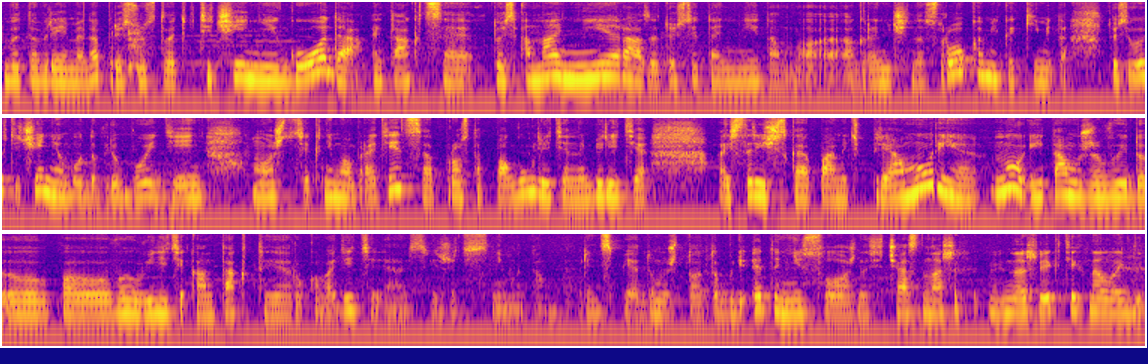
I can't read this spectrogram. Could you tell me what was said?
в это время да, присутствовать, в течение года эта акция, то есть она не разовая, то есть это не там а, ограничено сроками какими-то, то есть вы в течение года в любой день можете к ним обратиться, просто погуглите, наберите историческая память в Преамурье, ну и там уже вы, э, вы увидите контакты руководителя, свяжитесь с ним, и там, в принципе, я думаю, что это, будет, это несложно сейчас в, наших, в наш век технологий.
